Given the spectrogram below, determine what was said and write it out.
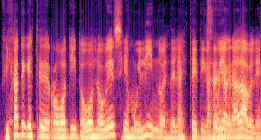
fíjate que este robotito vos lo ves y es muy lindo, es de la estética, es muy agradable.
